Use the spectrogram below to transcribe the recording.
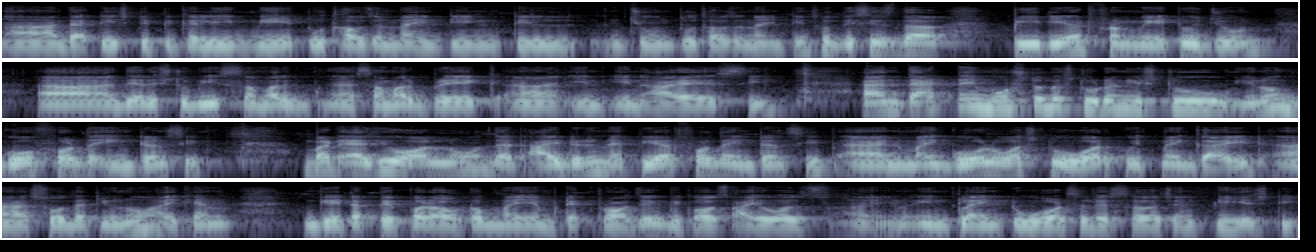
uh, that is typically may 2019 till june 2019 so this is the period from may to june there is to be summer uh, summer break uh, in in IISc and that time most of the students used to you know go for the internship. But as you all know that i didn't appear for the internship and my goal was to work with my guide uh, so that you know i can get a paper out of my mtech project because i was uh, you know inclined towards research and phd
